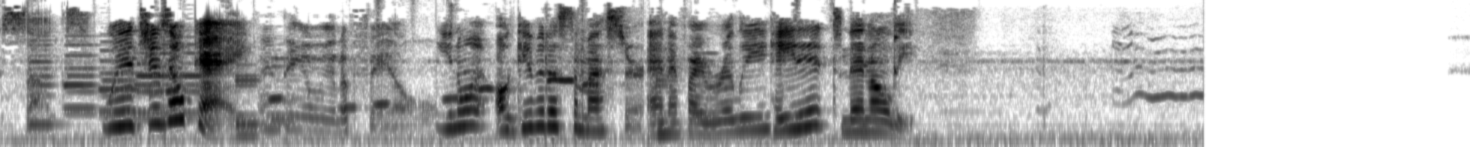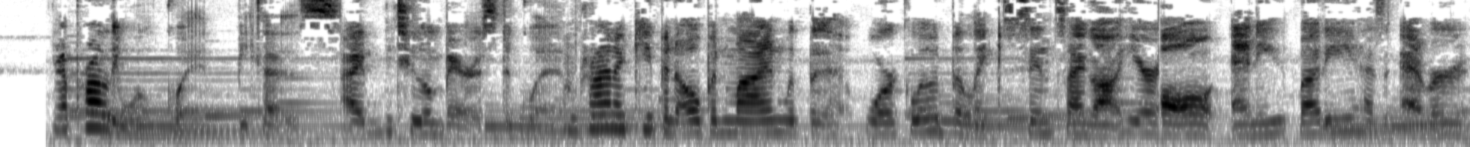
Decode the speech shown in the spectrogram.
sucks, which is okay. I think I'm gonna fail. You know what? I'll give it a semester, and if I really hate it, then I'll leave. I probably won't quit because I'm too embarrassed to quit. I'm trying to keep an open mind with the workload, but like since I got here, all anybody has ever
